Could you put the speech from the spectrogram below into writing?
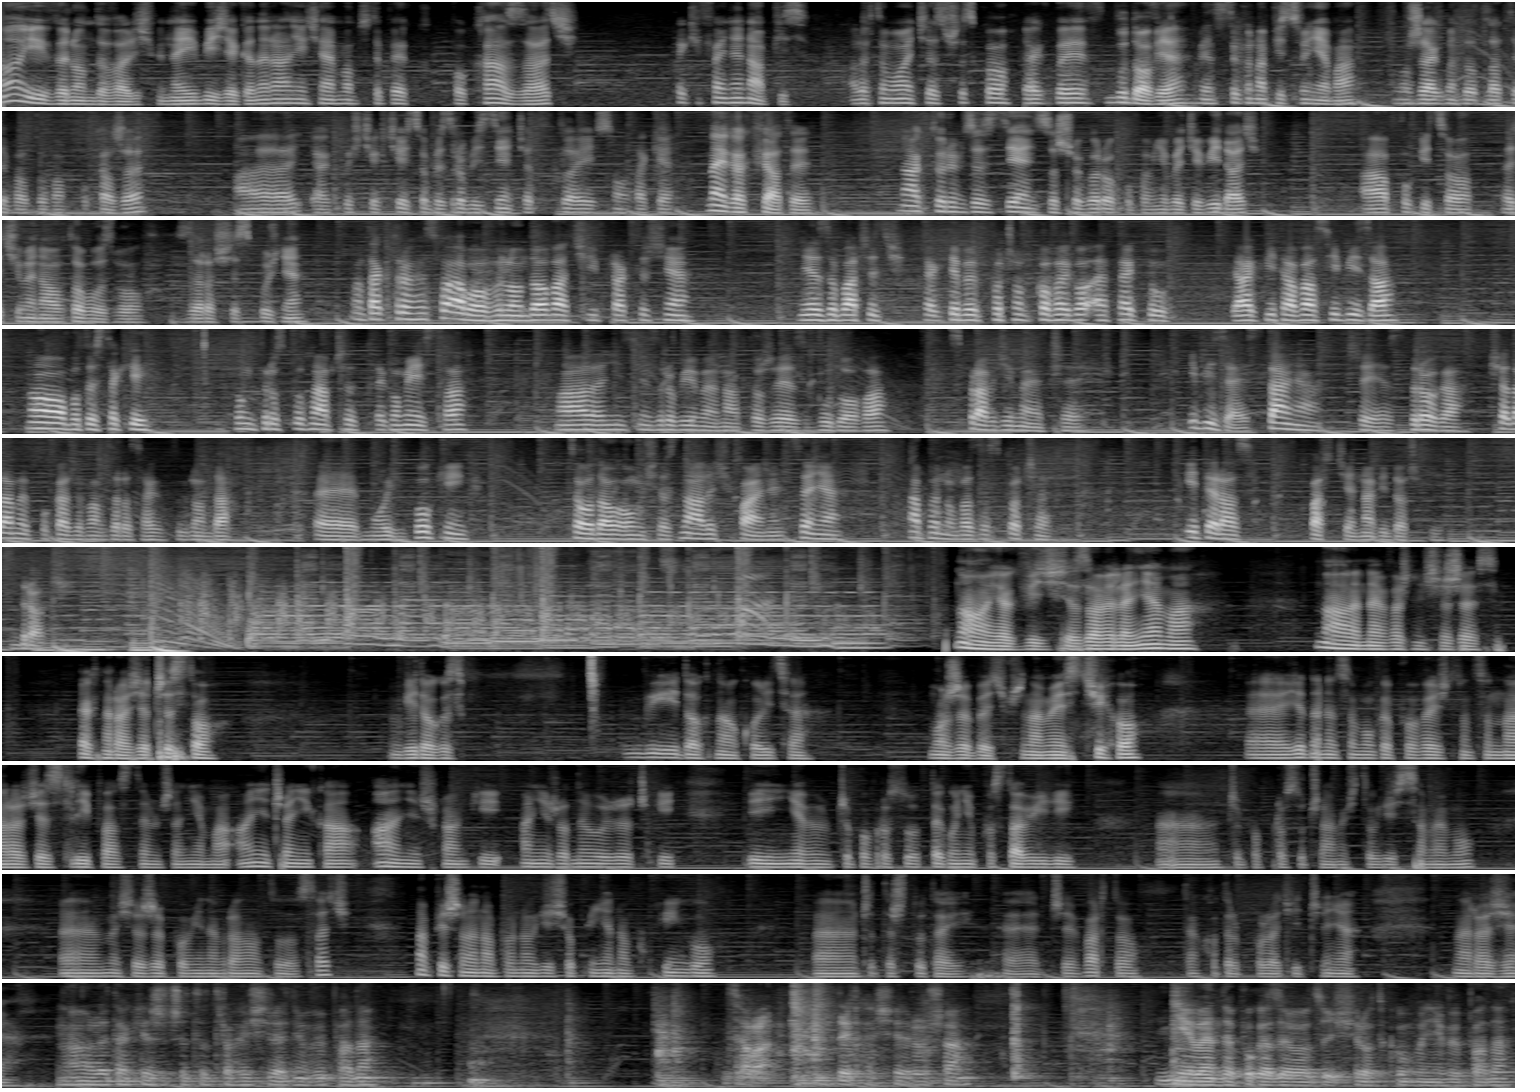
No i wylądowaliśmy na Ibizie. Generalnie chciałem wam tutaj pok- pokazać taki fajny napis. Ale w tym momencie jest wszystko jakby w budowie, więc tego napisu nie ma. Może jak będę odlatywał, to wam pokażę. Ale jakbyście chcieli sobie zrobić zdjęcie, to tutaj są takie mega kwiaty, na którym ze zdjęć z zeszłego roku pewnie będzie widać. A póki co lecimy na autobus, bo zaraz się spóźnię. No tak trochę słabo wylądować i praktycznie nie zobaczyć jak gdyby początkowego efektu, jak wita Was Ibiza. No, bo to jest taki punkt rozpoznawczy tego miejsca, no, ale nic nie zrobimy na to, że jest budowa. Sprawdzimy, czy Ibiza jest tania, czy jest droga. Siadamy, pokażę Wam zaraz, jak wygląda e, mój booking, co udało mi się znaleźć w fajnej cenie. Na pewno Was zaskoczę. I teraz patrzcie na widoczki z drogi. No, jak widzicie, za wiele nie ma. No, ale najważniejsze, że jest jak na razie czysto. Widok, z... Widok na okolice może być, przynajmniej jest cicho. E, jedyne co mogę powiedzieć, no to na razie jest lipa z tym, że nie ma ani czajnika, ani szklanki, ani żadnej łyżeczki i nie wiem, czy po prostu tego nie postawili, e, czy po prostu trzeba mieć to gdzieś samemu. E, myślę, że powinienem rano to dostać. Napiszę na pewno gdzieś opinię na bookingu, e, czy też tutaj, e, czy warto ten hotel polecić, czy nie. Na razie. No ale takie rzeczy to trochę średnio wypada. Cała dycha się rusza. Nie będę pokazywał coś w środku, bo nie wypada.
